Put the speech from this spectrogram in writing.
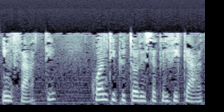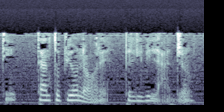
Infatti, quanti più tori sacrificati, tanto più onore per il villaggio.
